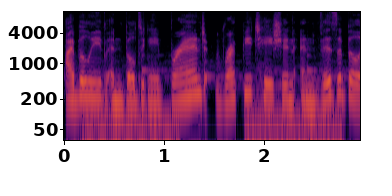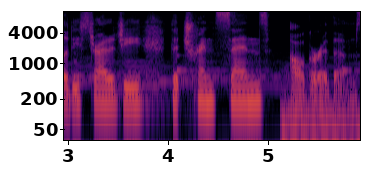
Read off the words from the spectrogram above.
I believe in building a brand, reputation, and visibility strategy that transcends algorithms.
